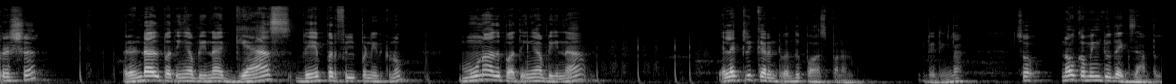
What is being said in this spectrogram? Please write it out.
ப்ரெஷர் ரெண்டாவது பார்த்தீங்க அப்படின்னா கேஸ் வேப்பர் ஃபில் பண்ணியிருக்கணும் மூணாவது பார்த்தீங்க அப்படின்னா எலக்ட்ரிக் கரண்ட் வந்து பாஸ் பண்ணணும். ரைட்டுங்களா so no coming to the example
